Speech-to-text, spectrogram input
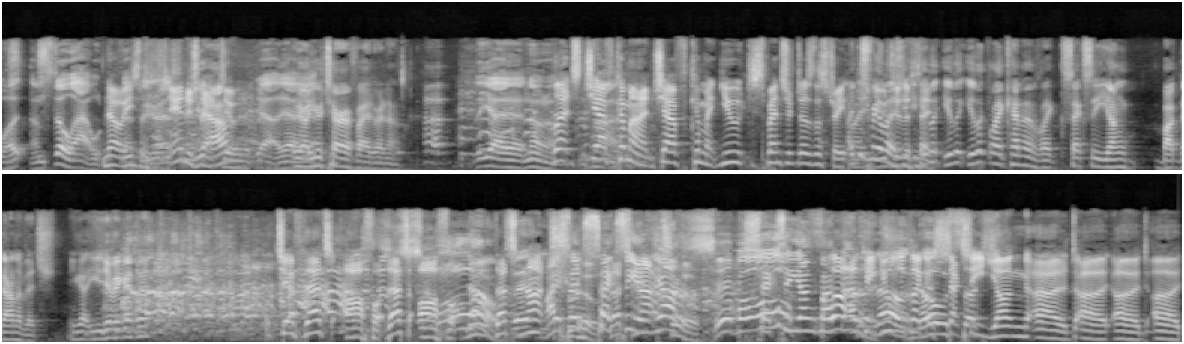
What? I'm still out. No, That's he's what you're asking. Andrew's not out? doing it. Yeah, yeah, Yeah, yeah. you're terrified right now. yeah, yeah. No, no. Let's it's Jeff. not. Come on, Jeff. Come on. You Spencer does the straight I line. just you realized do you, the you, thing. look, you, look, you look like kind of like sexy young Bogdanovich. You got you ever get that? Jeff, that's awful. That's awful. No, that's that- not I true. said sexy that's and not young. true. Sexy young Bogdanovich. Well, okay, you No, look like no a sexy such- young. Uh, uh, uh, uh,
